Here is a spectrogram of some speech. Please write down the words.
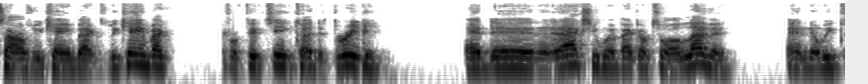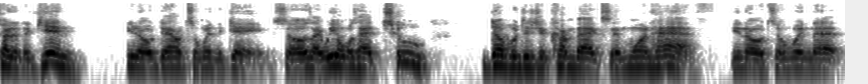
times we came back. We came back from 15, cut to three, and then it actually went back up to 11, and then we cut it again, you know, down to win the game. So it was like we almost had two double-digit comebacks in one half, you know, to win that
